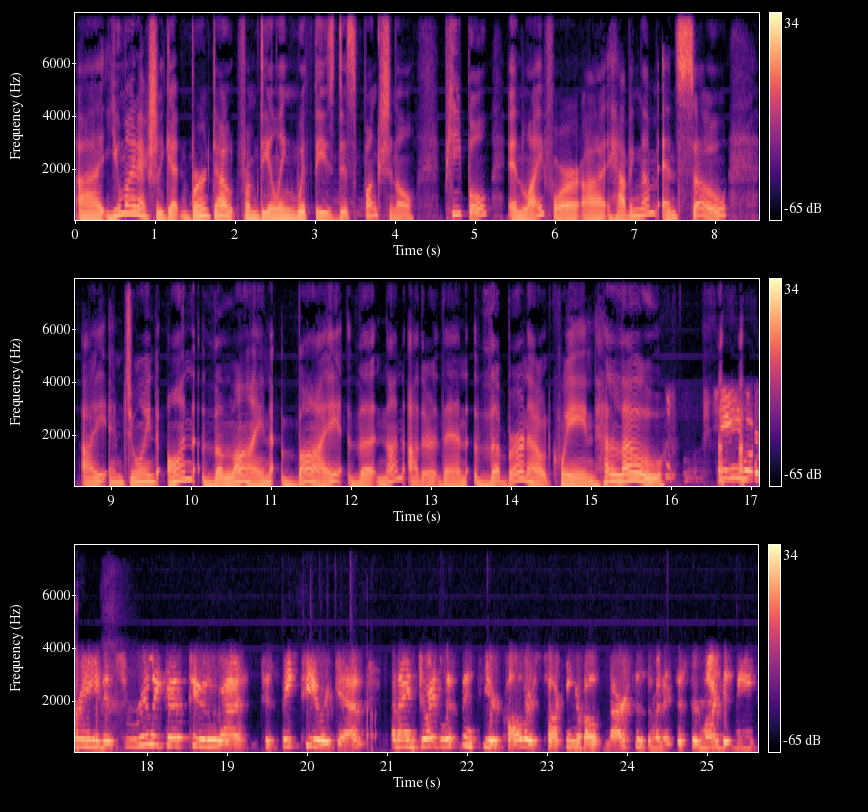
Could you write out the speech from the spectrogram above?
uh, you might actually get burnt out from dealing with these dysfunctional people in life or uh, having them. And so I am joined on the line by the none other than the Burnout Queen. Hello. Hey, Maureen, it's really good to uh, to speak to you again. And I enjoyed listening to your callers talking about narcissism, and it just reminded me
